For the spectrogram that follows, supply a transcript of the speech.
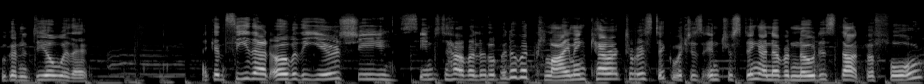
we're going to deal with it. I can see that over the years she seems to have a little bit of a climbing characteristic, which is interesting. I never noticed that before.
